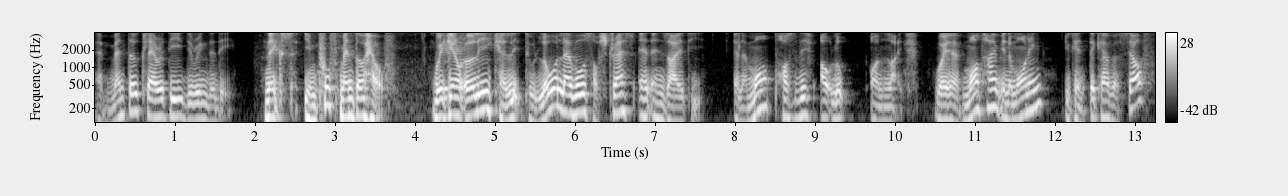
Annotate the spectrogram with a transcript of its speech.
and mental clarity during the day. Next, improve mental health. Waking up early can lead to lower levels of stress and anxiety and a more positive outlook on life. When you have more time in the morning, you can take care of yourself,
